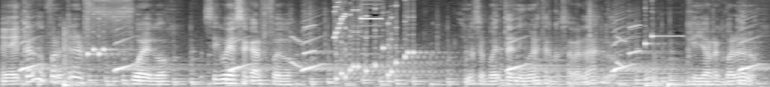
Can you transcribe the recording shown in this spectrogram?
Eh, creo que fuera tener fuego. Así que voy a sacar fuego. No se puede tener ninguna de estas cosas, ¿verdad? Que yo recuerdo, no.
